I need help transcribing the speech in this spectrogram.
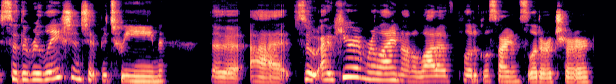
So the relationship between the uh, so I, here I'm relying on a lot of political science literature,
